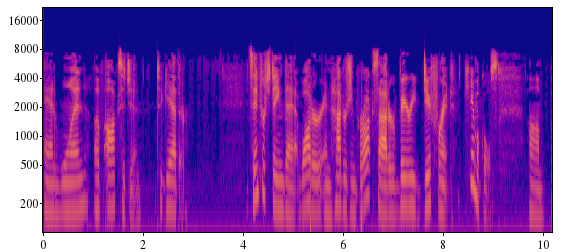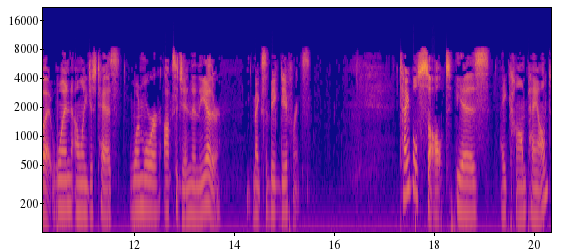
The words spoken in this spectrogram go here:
and one of oxygen together. It's interesting that water and hydrogen peroxide are very different chemicals um, but one only just has one more oxygen than the other. It makes a big difference. Table salt is a compound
